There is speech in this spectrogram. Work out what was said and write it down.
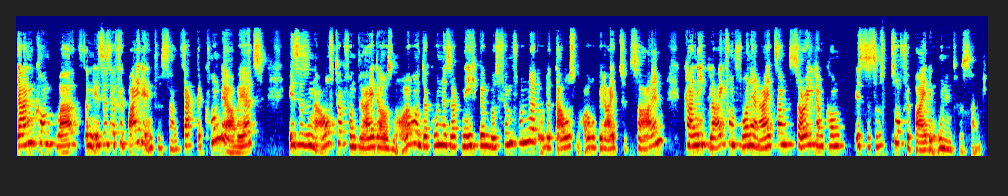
Dann kommt was, dann ist es ja für beide interessant. Sagt der Kunde aber jetzt, ist es ein Auftrag von 3000 Euro und der Kunde sagt, nee, ich bin bloß 500 oder 1000 Euro bereit zu zahlen, kann ich gleich von vornherein sagen, sorry, dann kommt, ist es sowieso für beide uninteressant.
